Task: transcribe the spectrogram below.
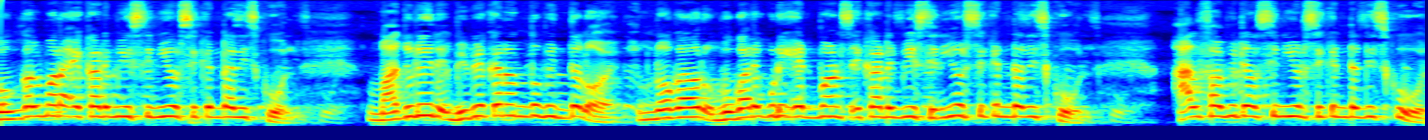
Bangalmara academy senior secondary school, মাজুলির বিবেকানন্দ বিদ্যালয়, নগাঁওর Bogariguri advance academy senior secondary school, alpha beta senior secondary school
